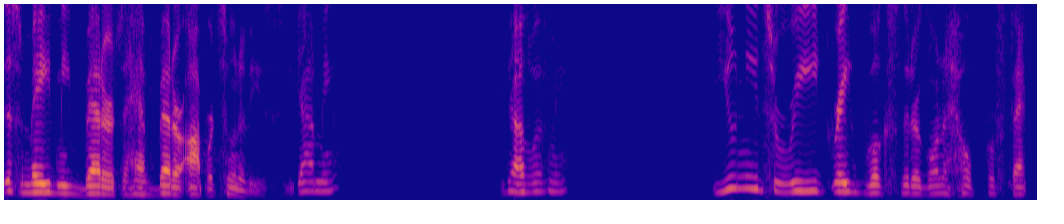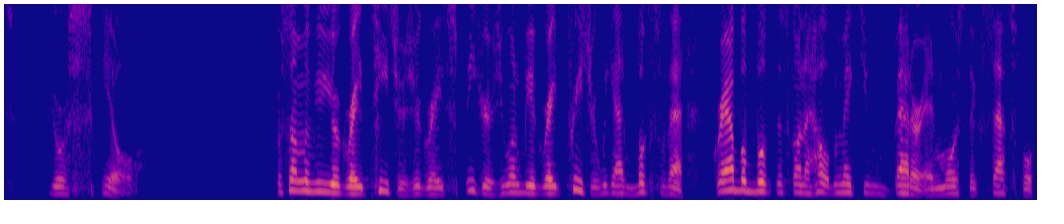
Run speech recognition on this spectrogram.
this made me better to have better opportunities. You got me? You guys with me? you need to read great books that are going to help perfect your skill. For some of you, you're great teachers, you're great speakers, you want to be a great preacher. We got books for that. Grab a book that's going to help make you better and more successful.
